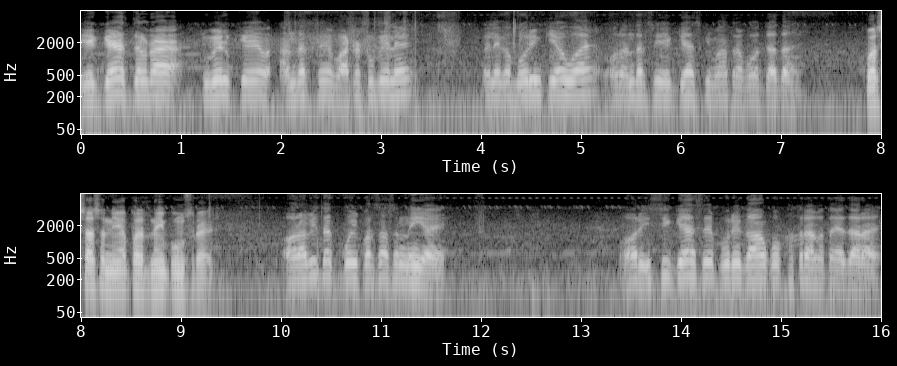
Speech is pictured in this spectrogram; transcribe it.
ये गैस जल रहा है ट्यूबवेल के अंदर से वाटर ट्यूबवेल है। पहले का बोरिंग किया हुआ है और अंदर से एक गैस की मात्रा बहुत ज़्यादा है। प्रशासन यहाँ पर नहीं पहुँच रहा है। और अभी तक कोई प्रशासन नहीं आए। और इसी गैस से पूरे गाँव को खतरा बताया जा रहा है।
